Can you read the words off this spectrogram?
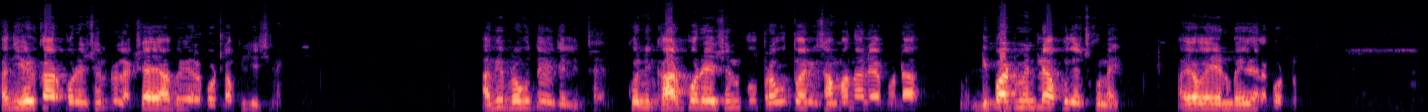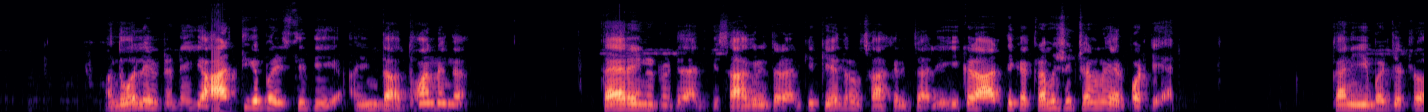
పదిహేడు కార్పొరేషన్లు లక్ష యాభై వేల కోట్లు అప్పు చేసినాయి. అవి ప్రభుత్వమే చెల్లించాలి. కొన్ని కార్పొరేషన్కు ప్రభుత్వానికి సంబంధం లేకుండా డిపార్ట్మెంట్లే అప్పు తెచ్చుకున్నాయి. అయోగ ఎనభై వేల కోట్లు. అందువల్ల ఏమిటంటే ఈ ఆర్థిక పరిస్థితి ఇంత అధ్వాన్నంగా తయారైనటువంటి దానికి సహకరించడానికి కేంద్రం సహకరించాలి. ఇక్కడ ఆర్థిక క్రమశిక్షణను ఏర్పాటు చేయాలి. కానీ ఈ బడ్జెట్లో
